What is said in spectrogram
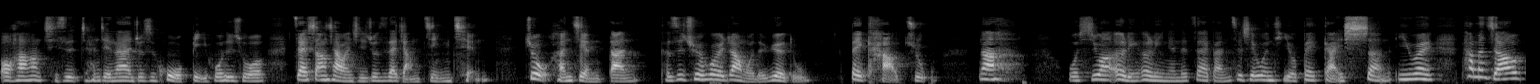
哦，它其实很简单的，就是货币，或是说在上下文其实就是在讲金钱，就很简单，可是却会让我的阅读被卡住。那我希望二零二零年的再版这些问题有被改善，因为他们只要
